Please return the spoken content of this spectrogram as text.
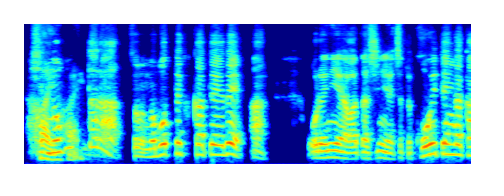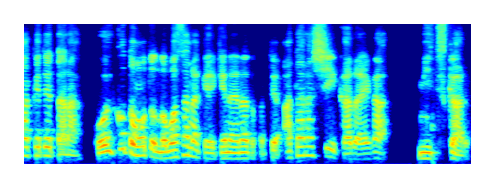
はい。登はい。ったら、その登っていく過程で、あ、俺には私にはちょっとこういう点が欠けてたら、こういうことをもっと伸ばさなきゃいけないなとかっていう新しい課題が見つかる。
